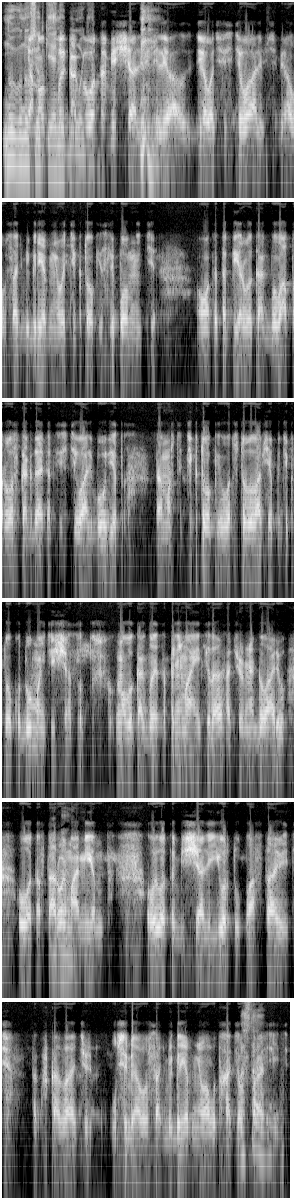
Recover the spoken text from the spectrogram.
Ну, ну все-таки я не как блогер. вот обещали сделать фестиваль у себя в усадьбе Гребнева ТикТок, если помните. Вот это первый как бы вопрос, когда этот фестиваль будет. Потому что ТикТок, и вот что вы вообще по ТикТоку думаете сейчас, вот, ну вы как бы это понимаете, да, о чем я говорю. Вот, а второй mm. момент, вы вот обещали юрту поставить, так сказать, у себя в усадьбе Гребнева, вот хотел Поставили. спросить.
